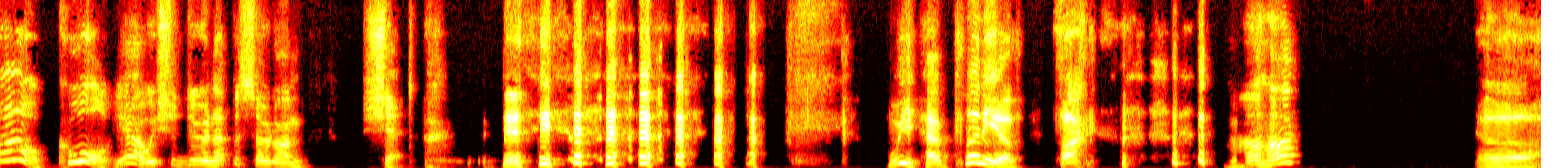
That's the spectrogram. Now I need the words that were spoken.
oh cool yeah we should do an episode on shit we have plenty of fuck. uh-huh Uh,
